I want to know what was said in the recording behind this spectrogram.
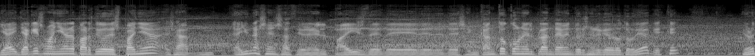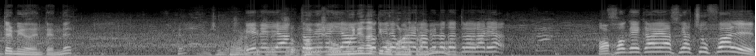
Ya, que es mañana el partido de España, o sea, hay una sensación en el país de, desencanto con el planteamiento de Luis Enrique del otro día, que es que yo no termino de entender. Viene Yanto, viene Yanto, quiere poner la pelota dentro del área. Ojo que cae hacia Chufal.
